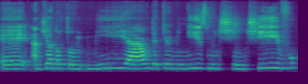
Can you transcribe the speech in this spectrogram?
é, de anatomia, um determinismo instintivo.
